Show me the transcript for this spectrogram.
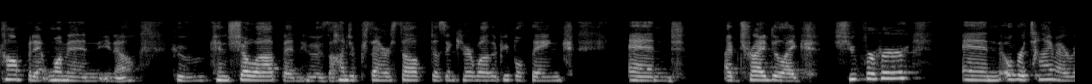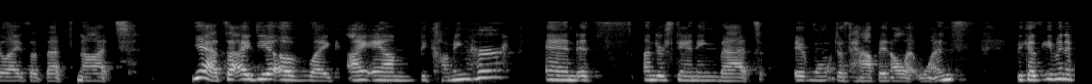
confident woman, you know, who can show up and who is 100% herself, doesn't care what other people think. And I've tried to like shoot for her. And over time, I realized that that's not yeah it's the idea of like i am becoming her and it's understanding that it won't just happen all at once because even if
